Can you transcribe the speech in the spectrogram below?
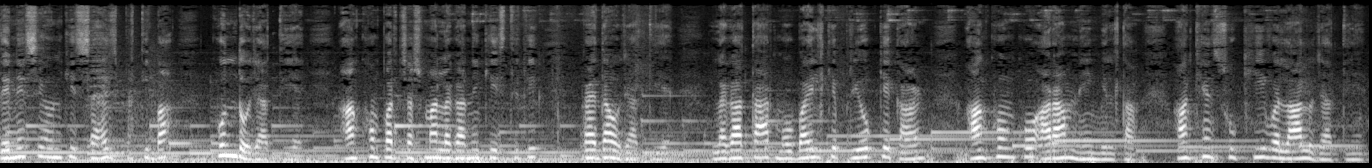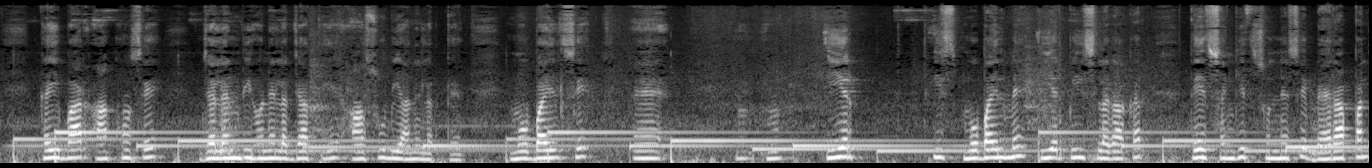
देने से उनकी सहज प्रतिभा कुंद हो जाती है। आँखों पर चश्मा लगाने की स्थिति पैदा हो जाती है। लगातार मोबाइल के प्रयोग के कारण आँखों को आराम नहीं मिलता। आँखें सूखी व लाल हो जाती हैं। कई बार आँखों से जलन भी होने लग जाती है, आँसू भी आने लगते हैं। मोबाइल से ईयर, इस मोबाइल में ईयर पीस लगाकर तेज संगीत सुनने से बहरापन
